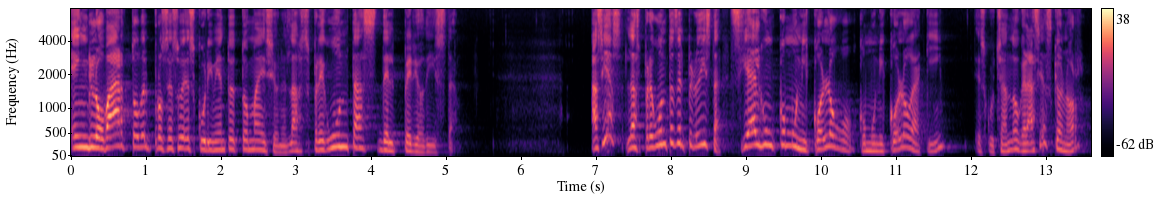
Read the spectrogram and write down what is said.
englobar todo el proceso de descubrimiento de toma de decisiones, las preguntas del periodista. Así es, las preguntas del periodista. Si hay algún comunicólogo, comunicóloga aquí, escuchando, gracias, qué honor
